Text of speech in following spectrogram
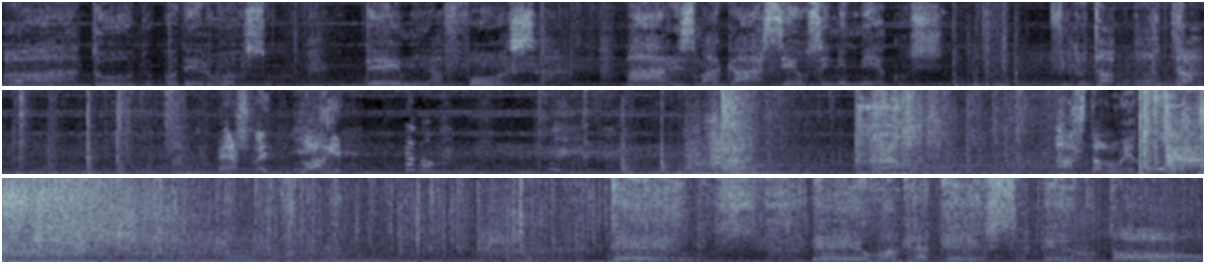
Ah, Todo-Poderoso, dê-me a força para esmagar seus inimigos. Filho da puta! Ashley, corre! Tá bom. Hasta luego! Agradeço pelo dom.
